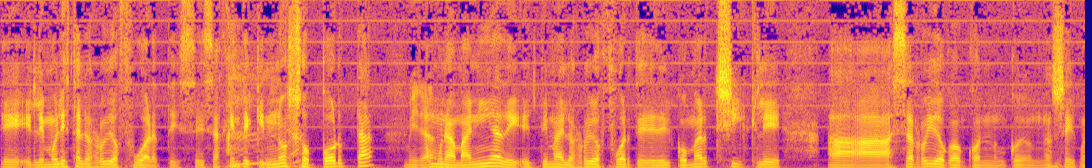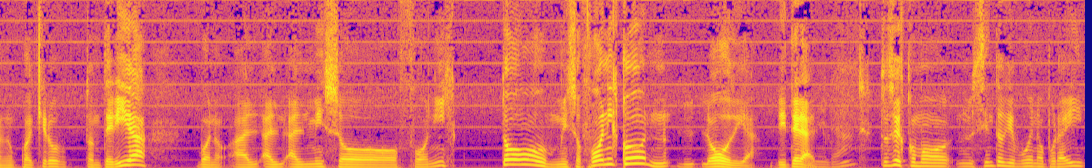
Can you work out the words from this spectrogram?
eh, le molestan los ruidos fuertes, esa gente Ah, que no soporta Mira. como una manía del tema de los ruidos fuertes, de comer chicle, a hacer ruido con, con- con, no sé, con cualquier tontería. Bueno, al, al, al misofonisto, misofónico, lo odia, literal. Mira. Entonces, como siento que, bueno, por ahí,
